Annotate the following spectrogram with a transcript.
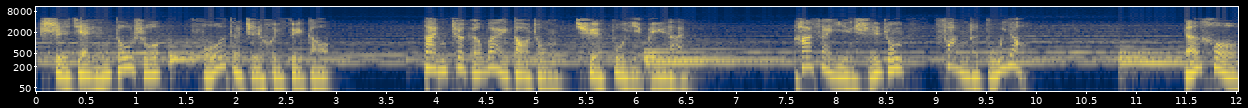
世间人都说。佛的智慧最高，但这个外道众却不以为然。他在饮食中放了毒药，然后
